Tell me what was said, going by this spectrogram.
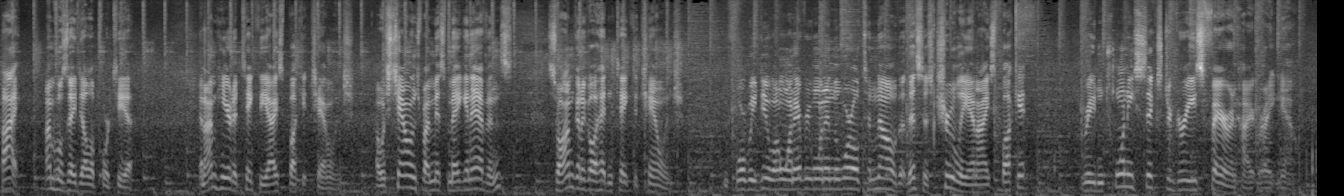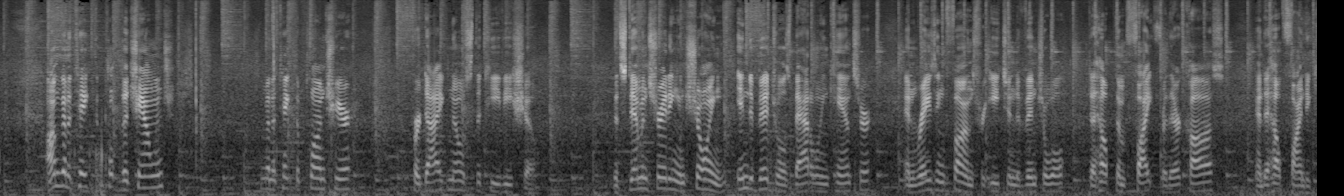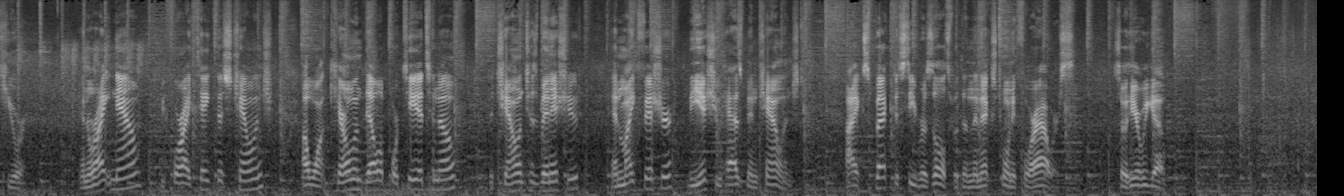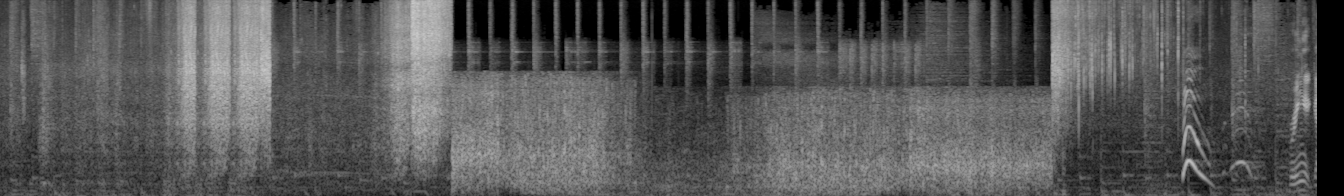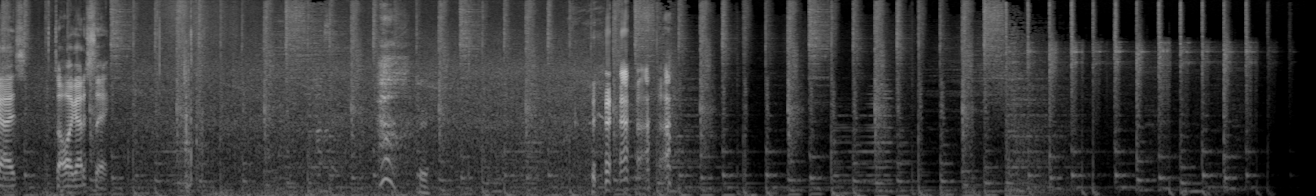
Hi, I'm Jose De La Portilla, and I'm here to take the Ice Bucket Challenge. I was challenged by Miss Megan Evans, so I'm gonna go ahead and take the challenge. Before we do, I want everyone in the world to know that this is truly an ice bucket, reading 26 degrees Fahrenheit right now. I'm gonna take the, the challenge, I'm gonna take the plunge here for Diagnosed TV show. It's demonstrating and showing individuals battling cancer and raising funds for each individual to help them fight for their cause and to help find a cure. And right now, before I take this challenge, I want Carolyn De La Portilla to know the challenge has been issued and Mike Fisher, the issue has been challenged. I expect to see results within the next 24 hours. So here we go. Bring it, guys. That's all I gotta say.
